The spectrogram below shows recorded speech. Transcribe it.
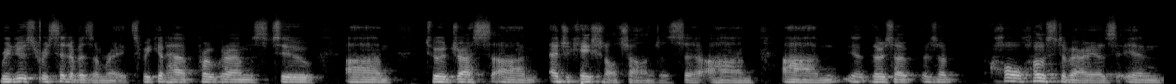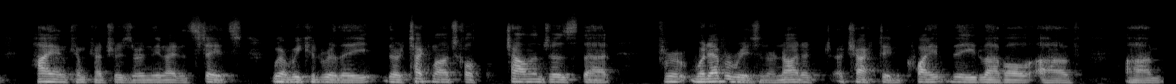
reduce recidivism rates. We could have programs to, um, to address um, educational challenges. Um, um, you know, there's a, there's a whole host of areas in high income countries or in the United States where we could really, there are technological challenges that for whatever reason are not attracting quite the level of, um,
